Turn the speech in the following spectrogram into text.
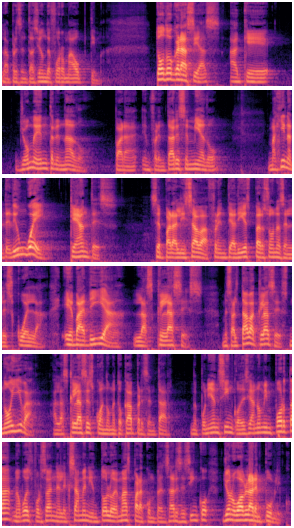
la presentación de forma óptima. Todo gracias a que yo me he entrenado para enfrentar ese miedo. Imagínate, de un güey que antes se paralizaba frente a 10 personas en la escuela, evadía las clases, me saltaba clases, no iba a las clases cuando me tocaba presentar. Me ponían 5, decía, no me importa, me voy a esforzar en el examen y en todo lo demás para compensar ese 5, yo no voy a hablar en público.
